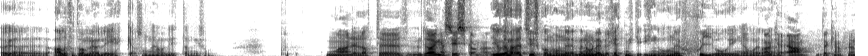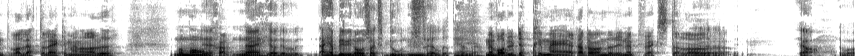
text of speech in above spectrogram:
Jag har aldrig fått vara med och leka och sånt när jag var liten. Liksom. Ja, det låter... Du har inga syskon eller? Jo, jag har ett syskon, hon är, men hon är rätt mycket yngre. Hon är sju år yngre än vad jag Okej, är. ja. Det kanske inte var lätt att leka med henne när du var barn nej, själv. Nej, ja, det var, nej, jag blev ju någon slags bonusförälder till henne. Men var du deprimerad då under din uppväxt eller? Eh, Ja, det var...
